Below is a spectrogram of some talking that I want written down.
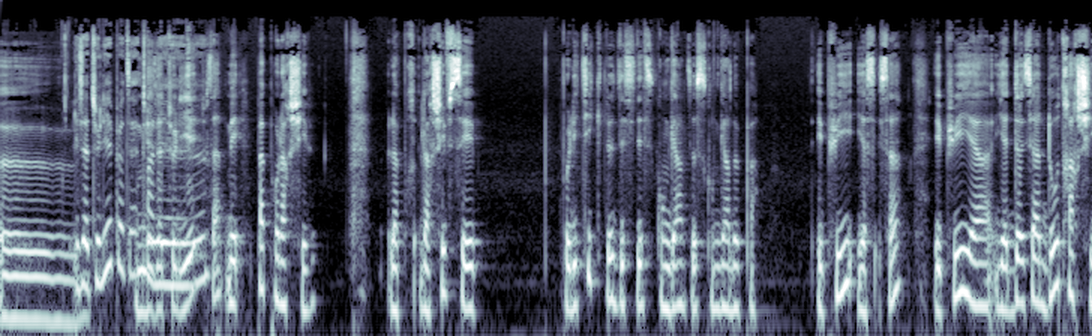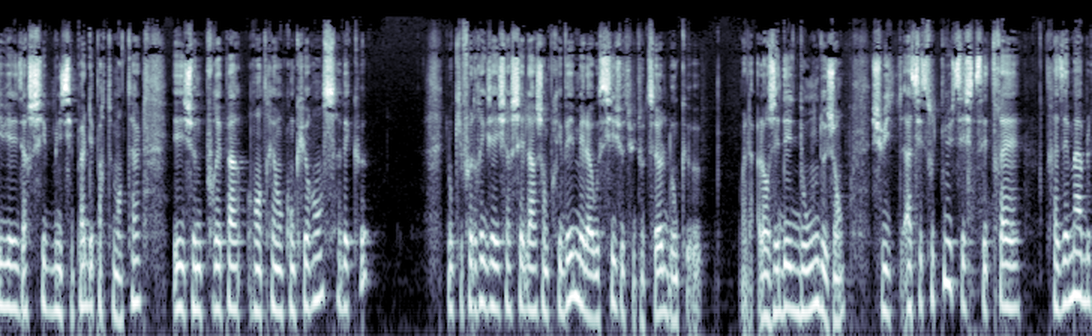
euh les ateliers peut-être, les, ateliers, tout ça, mais pas pour l'archive. L'archive c'est politique de décider ce qu'on garde, ce qu'on ne garde pas. Et puis il y a ça, et puis il y a, il y a d'autres archives, il y a les archives municipales, départementales, et je ne pourrais pas rentrer en concurrence avec eux. Donc il faudrait que j'aille chercher de l'argent privé, mais là aussi je suis toute seule, donc euh, voilà. Alors j'ai des dons de gens. Je suis assez soutenue, c'est très très aimable.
